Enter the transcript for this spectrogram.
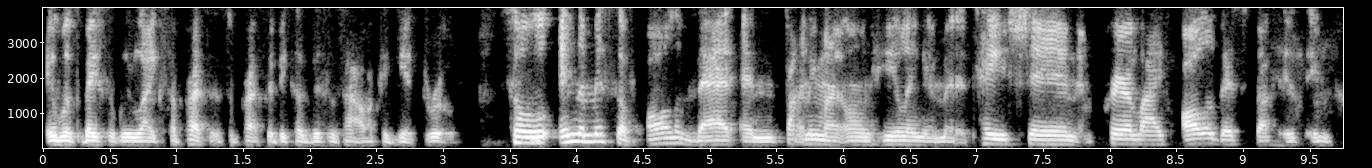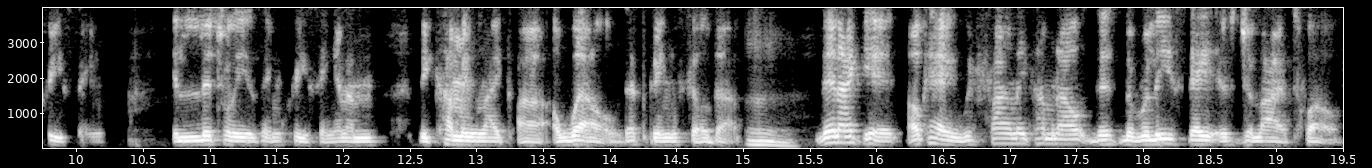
It was basically like suppress it, suppress it because this is how I could get through. So, in the midst of all of that and finding my own healing and meditation and prayer life, all of that stuff is increasing. It literally is increasing, and I'm becoming like a, a well that's being filled up. Mm. Then I get, okay, we're finally coming out. The, the release date is July 12th.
